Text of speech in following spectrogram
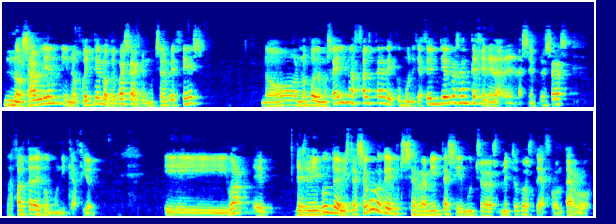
nos hablen y nos cuenten lo que pasa, que muchas veces no, no podemos. Hay una falta de comunicación y es bastante general en las empresas la falta de comunicación. Y bueno, eh, desde mi punto de vista, seguro que hay muchas herramientas y muchos métodos de afrontarlo,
